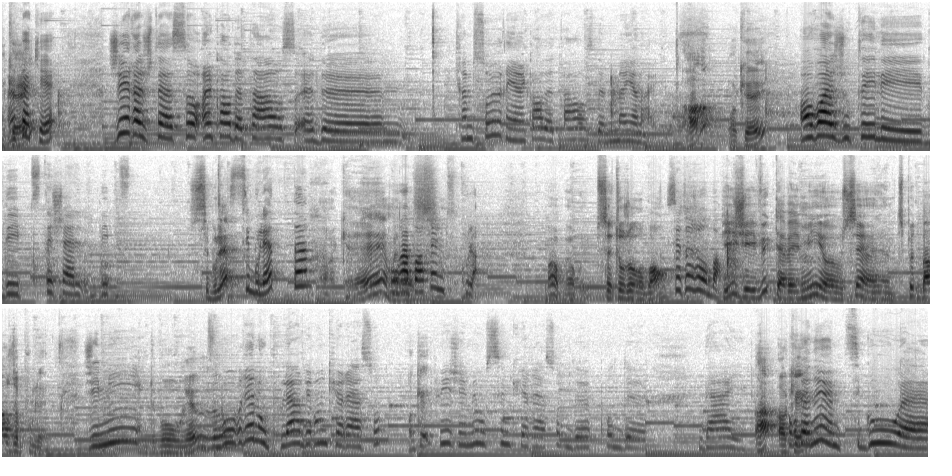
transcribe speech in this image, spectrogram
OK. un paquet. J'ai rajouté à ça un quart de tasse euh, de euh, crème sûre et un quart de tasse de mayonnaise. Ah, OK. On va ajouter les, des petites échelles, des petites Ciboulette? ciboulettes OK. pour ben, apporter une petite couleur. Ah, ben oui. C'est toujours bon. C'est toujours bon. Puis j'ai vu que tu avais mis euh, aussi un, un petit peu de base de poulet. J'ai mis Du bourril, du bourril au poulet, environ une cuillère à soupe. OK. Puis j'ai mis aussi une cuillère à soupe de poudre d'ail. Ah, OK. Pour donner un petit goût, euh,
